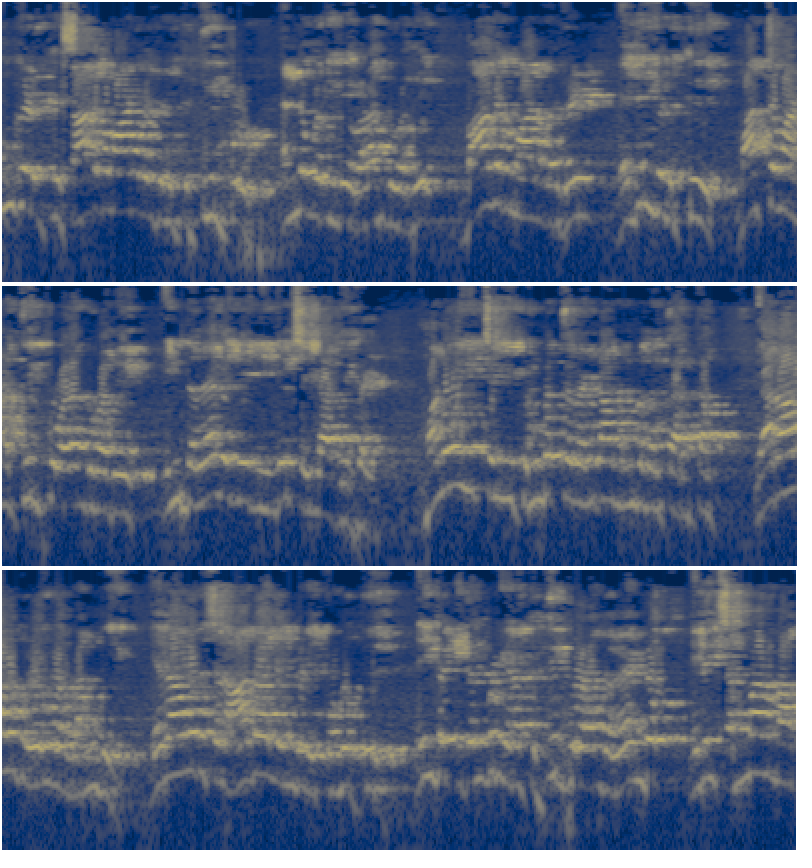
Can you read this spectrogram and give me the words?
உங்களுக்கு சாதகமானவர்களுக்கு தீர்ப்பு நல்ல முறையிலே வழங்குவது பாதகமானவர்கள் எதிரிகளுக்கு மாற்றமான தீர்ப்பு வழங்குவது இந்த வேலையை நீங்கள் செய்யாதீர்கள். மனோ இச்சையை பின்பற்ற வேண்டாம் என்பதற்கு அர்த்தம். யாராவது ஒருவர் வந்து ஏதாவது சில ஆதாயங்களை கொடுத்து நீங்கள் இதன்படி எனக்கு தீர்ப்பு வழங்க வேண்டும் இதை சன்மானமாக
